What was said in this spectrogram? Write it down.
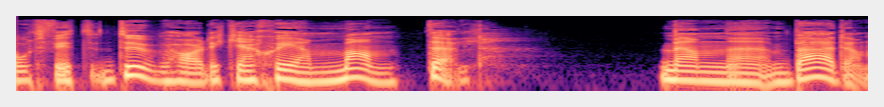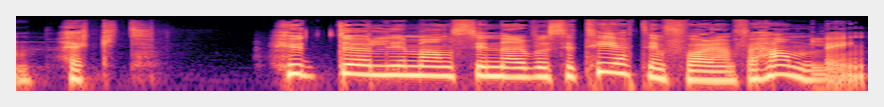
outfit du har, det kanske är en mantel. Men uh, bär den högt. Hur döljer man sin nervositet inför en förhandling?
